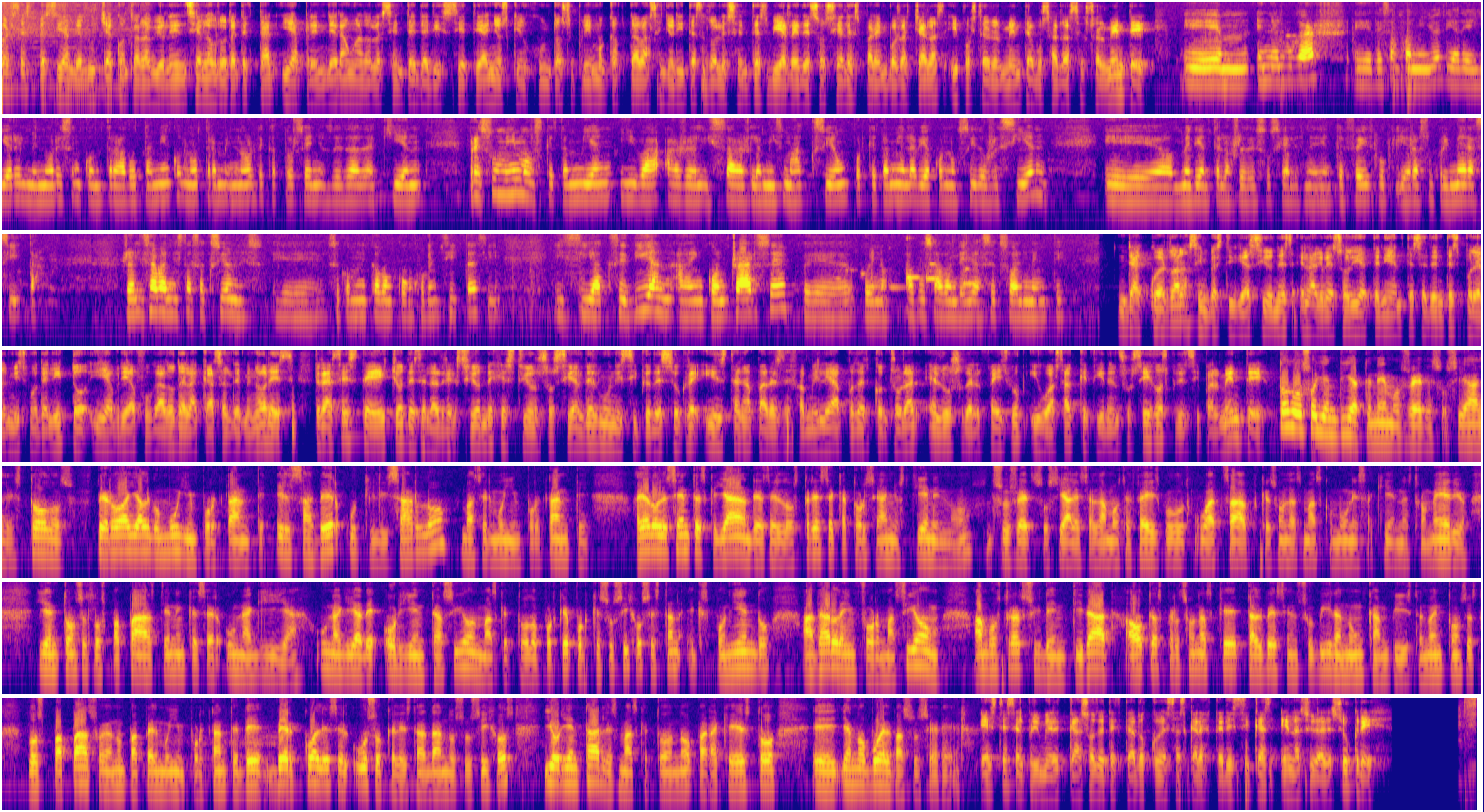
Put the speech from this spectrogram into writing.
Fuerza Especial de Lucha contra la Violencia logró detectar y aprender a un adolescente de 17 años quien junto a su primo captaba a señoritas adolescentes vía redes sociales para emborracharlas y posteriormente abusarlas sexualmente. Em, en el lugar eh, de San Juanillo el día de ayer el menor es encontrado también con otra menor de 14 años de edad a quien presumimos que también iba a realizar la misma acción porque también la había conocido recién eh, mediante las redes sociales, mediante Facebook, y era su primera cita. Realizaban estas acciones, eh, se comunicaban con jovencitas y, y si accedían a encontrarse, pues, bueno, abusaban de ellas sexualmente. De acuerdo a las investigaciones, el agresor ya tenía antecedentes por el mismo delito y habría fugado de la cárcel de menores. Tras este hecho, desde la Dirección de Gestión Social del municipio de Sucre instan a padres de familia a poder controlar el uso del Facebook y WhatsApp que tienen sus hijos principalmente. Todos hoy en día tenemos redes sociales, todos, pero hay algo muy importante, el saber utilizarlo va a ser muy importante. Hay adolescentes que ya desde los 13, 14 años tienen ¿no? sus redes sociales, hablamos de Facebook, WhatsApp, que son las más comunes aquí en nuestro medio. Y entonces los papás tienen que ser una guía, una guía de orientación más que todo. ¿Por qué? Porque sus hijos se están exponiendo a dar la información, a mostrar su identidad a otras personas que tal vez en su vida nunca han visto. ¿no? Entonces los papás juegan un papel muy importante de ver cuál es el uso que le están dando sus hijos y orientarles más que todo para que esto eh, ya no vuelva a suceder. Este es el primer caso detectado con estas características en la ciudad de Sucre.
